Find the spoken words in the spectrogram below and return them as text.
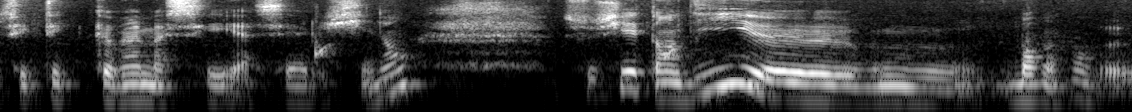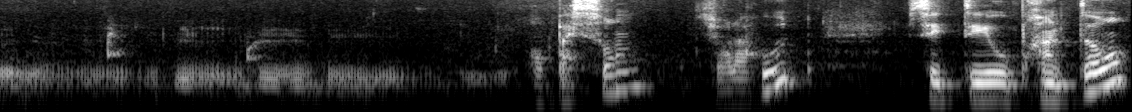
c'était quand même assez, assez hallucinant. Ceci étant dit, euh, bon, euh, en passant sur la route, c'était au printemps,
